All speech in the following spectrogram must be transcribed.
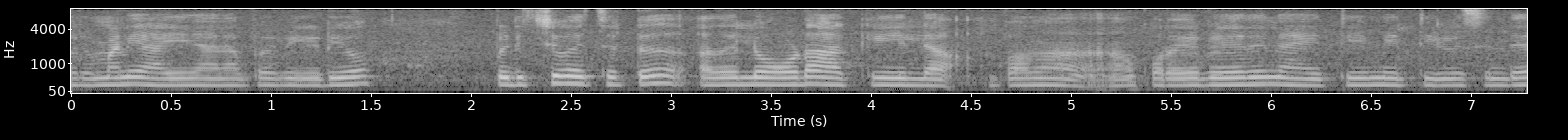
ഒരു മണിയായി. ഞാനപ്പോൾ വീഡിയോ പിടിച്ചു വെച്ചിട്ട് അത് ലോഡാക്കിയില്ല അപ്പം കുറേ പേര് നൈറ്റി മെറ്റീരിയൽസിന്റെ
